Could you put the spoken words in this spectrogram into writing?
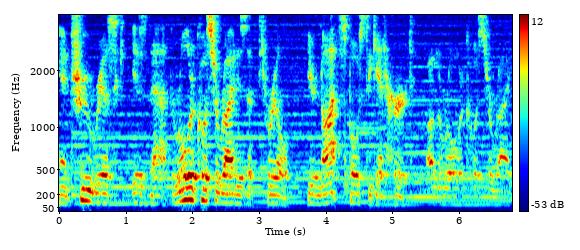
and true risk is that the roller coaster ride is a thrill you're not supposed to get hurt on the roller coaster ride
